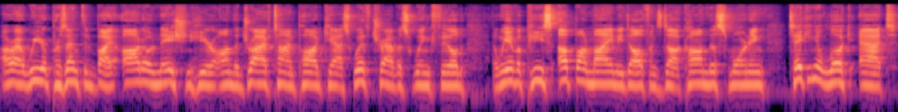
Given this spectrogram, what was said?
All right, we are presented by Auto Nation here on the Drive Time podcast with Travis Wingfield, and we have a piece up on MiamiDolphins.com this morning taking a look at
